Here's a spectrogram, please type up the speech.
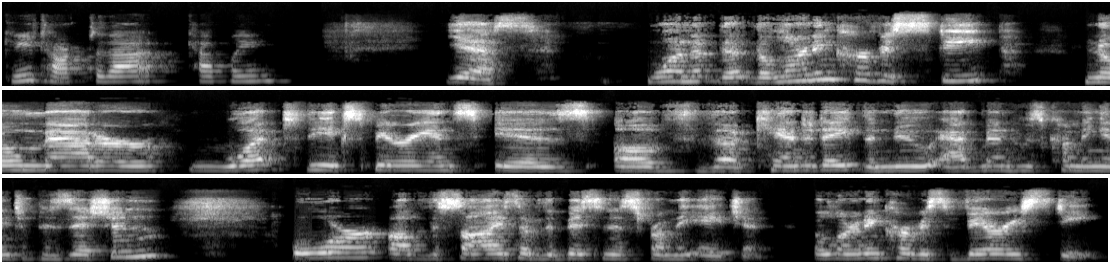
Can you talk to that, Kathleen? Yes. One the, the learning curve is steep no matter what the experience is of the candidate, the new admin who's coming into position, or of the size of the business from the agent. The learning curve is very steep.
